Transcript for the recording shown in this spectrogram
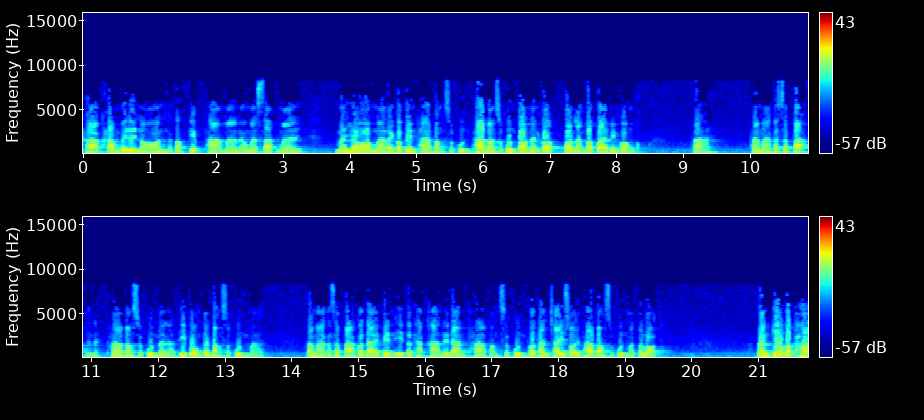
คลาคล่ำไปด้วยนอน แล้วก็เก็บผ้ามาแล้วมาซักมา มาย้อมมาอะไรก็เป็นผ้าบางสกุล ผ้าบางสกุลตอนนั้นก็ตอนหลังก็กลายเป็นของพระพระมหากัสปะเนี่ยนะผ้าบางสกุลนั้นอะที่พระองค์ไปบางสกุลมา พระมหากัสปะก็ได้เป็นเอตทัคคะในด้านผ้าบางสกุล เพราะท่านใช้สอยผ้าบางสกุลมาตลอดนั้นเกี่ยวกับผ้า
